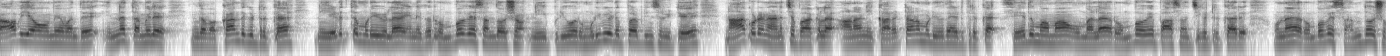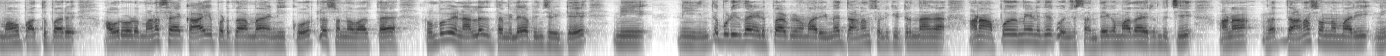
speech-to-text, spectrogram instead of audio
காவியாவுமே வந்து என்ன தமிழ் இங்கே உக்காந்துக்கிட்டு இருக்க? நீ எடுத்த முடிவில் எனக்கு ரொம்பவே சந்தோஷம். நீ இப்படி ஒரு முடிவு எடுப்ப அப்படின்னு சொல்லிட்டு நான் கூட நினச்சி பார்க்கல. ஆனால் நீ கரெக்டான முடிவு தான் எடுத்திருக்க. சேது மாமா உன் மேலே ரொம்பவே பாசம் வச்சுக்கிட்டு இருக்காரு. உன்னை ரொம்பவே சந்தோஷமாகவும் பார்த்துப்பாரு. அவரோட மனசை காயப்படுத்தாமல் நீ கோர்ட்டில் சொன்ன வார்த்தை ரொம்பவே நல்லது தமிழ் அப்படின்னு சொல்லிட்டு நீ நீ இந்த முடிவு தான் எடுப்ப அப்படின்ற மாதிரியுமே தனம் சொல்லிக்கிட்டு இருந்தாங்க. ஆனால் அப்போவுமே எனக்கு கொஞ்சம் சந்தேகமாக தான் இருந்துச்சு. ஆனால் அங்கே தனம் சொன்ன மாதிரி நீ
